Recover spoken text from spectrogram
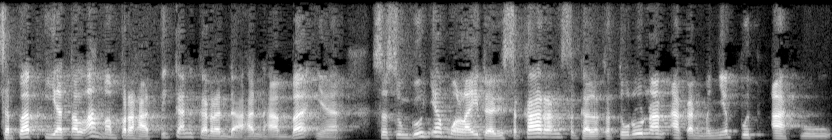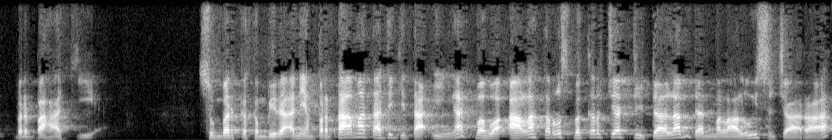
Sebab ia telah memperhatikan kerendahan hambanya, sesungguhnya mulai dari sekarang segala keturunan akan menyebut aku berbahagia. Sumber kegembiraan yang pertama tadi kita ingat bahwa Allah terus bekerja di dalam dan melalui sejarah.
